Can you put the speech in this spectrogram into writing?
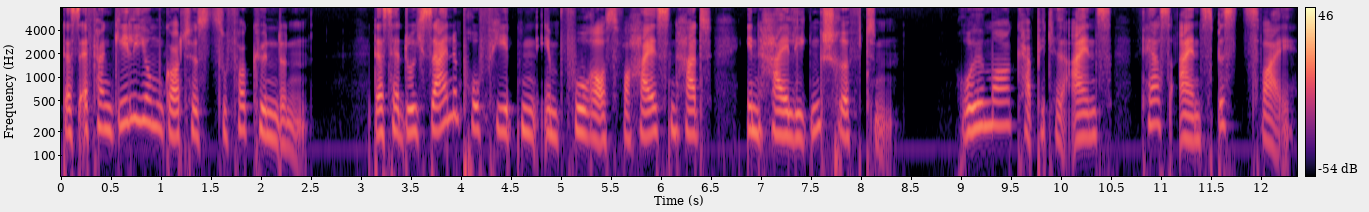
das Evangelium Gottes zu verkünden, das er durch seine Propheten im Voraus verheißen hat in heiligen Schriften. Römer Kapitel 1, Vers 1 bis 2.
